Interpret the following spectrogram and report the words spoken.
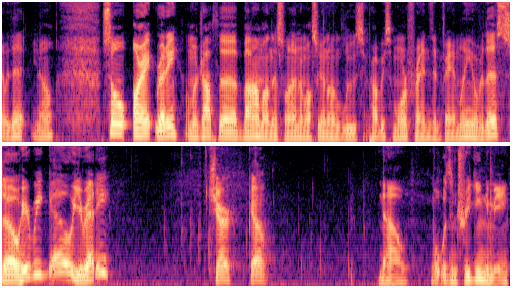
that was it. You know. So, all right, ready? I'm gonna drop the bomb on this one. I'm also gonna lose probably some more friends and family over this. So here we go. You ready? Sure, go. Now, what was intriguing to me,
